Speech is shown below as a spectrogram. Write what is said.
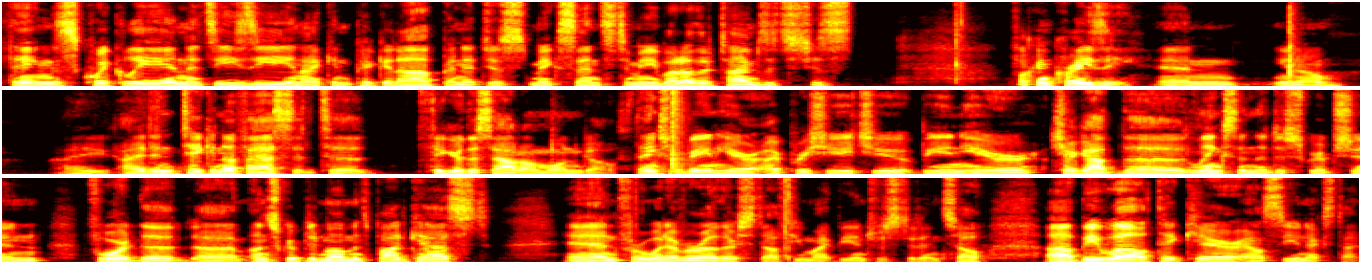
things quickly and it's easy and I can pick it up and it just makes sense to me. But other times it's just fucking crazy. And, you know, I, I didn't take enough acid to figure this out on one go. Thanks for being here. I appreciate you being here. Check out the links in the description for the uh, Unscripted Moments podcast and for whatever other stuff you might be interested in. So uh, be well, take care, and I'll see you next time.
